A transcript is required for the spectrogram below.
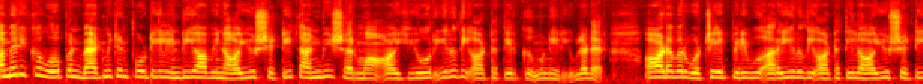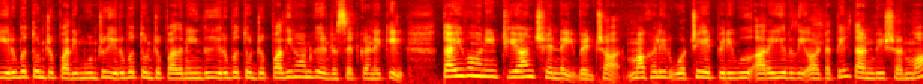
அமெரிக்க ஒபன் பேட்மிண்டன் போட்டியில் இந்தியாவின் ஆயுஷ் ஷெட்டி தன்வி சர்மா ஆகியோர் இறுதி ஆட்டத்திற்கு முன்னேறியுள்ளனர். ஆடவர் ஒற்றையர் பிரிவு அரையிறுதி ஆட்டத்தில் ஆயுஷ் ஷெட்டி இருபத்தொன்று பதிமூன்று இருபத்தொன்று பதினைந்து இருபத்தொன்று பதினான்கு என்ற செட் கணக்கில் தைவானின் டியான் சென்னை வென்றார். மகளிர் ஒற்றையர் பிரிவு அரையிறுதி ஆட்டத்தில் தன்வி சர்மா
